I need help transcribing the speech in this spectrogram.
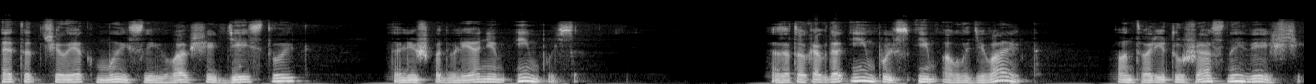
этот человек мысли, вообще действует, то лишь под влиянием импульса. Зато когда импульс им овладевает, он творит ужасные вещи.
